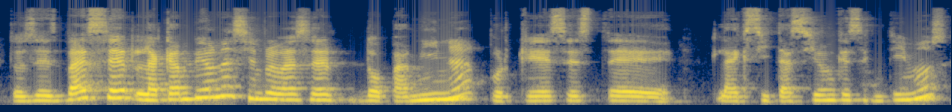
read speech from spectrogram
Entonces va a ser, la campeona siempre va a ser dopamina, porque es este, la excitación que sentimos,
